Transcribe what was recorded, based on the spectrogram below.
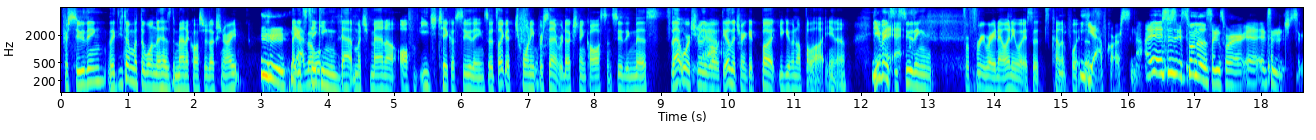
for soothing like you're talking about the one that has the mana cost reduction right Mhm, like yeah, it's taking that much mana off of each tick of soothing so it's like a 20% reduction in cost on soothing this so that works really well with the other trinket but you're giving up a lot you know you're Yeah, basically soothing for free right now anyway so it's kind of pointless Yeah, of course. No, it's just it's one of those things where it's an interesting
